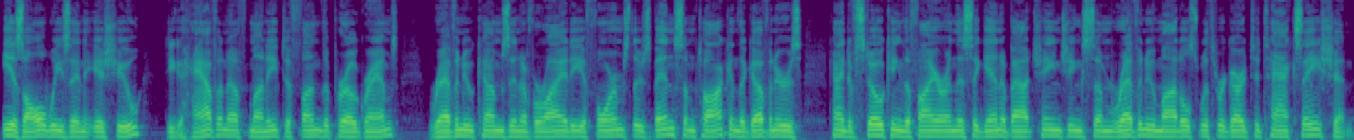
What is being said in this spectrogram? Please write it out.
is always an issue. Do you have enough money to fund the programs? Revenue comes in a variety of forms. There's been some talk, and the governor's kind of stoking the fire on this again about changing some revenue models with regard to taxation.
